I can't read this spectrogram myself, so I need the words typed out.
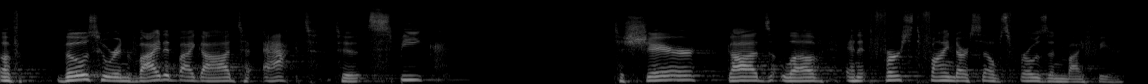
of those who are invited by God to act, to speak, to share God's love, and at first find ourselves frozen by fear.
